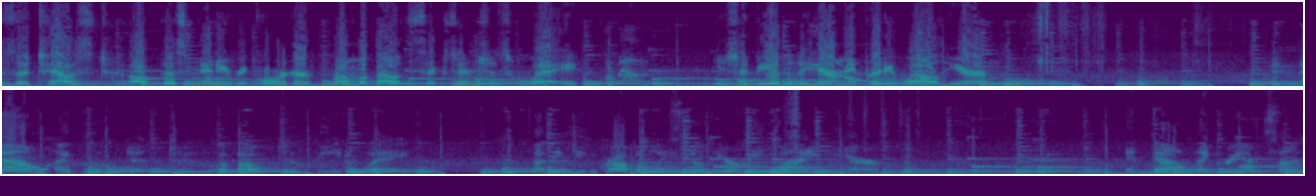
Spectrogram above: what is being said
Is a test of this mini recorder from about six inches away. You should be able to hear me pretty well here. And now I've moved it to about two feet away. I think you can probably still hear me fine here. And now my grandson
